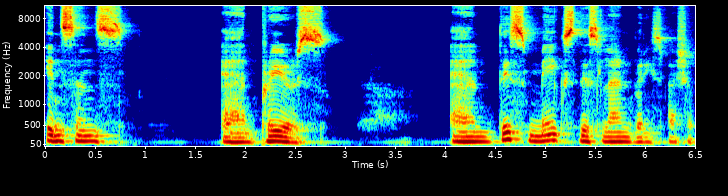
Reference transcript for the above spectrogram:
incense, and prayers. And this makes this land very special.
